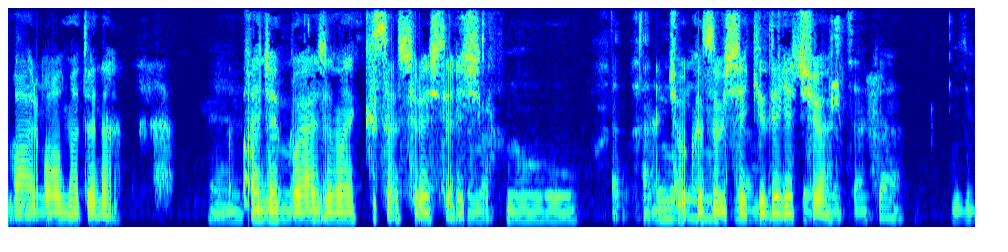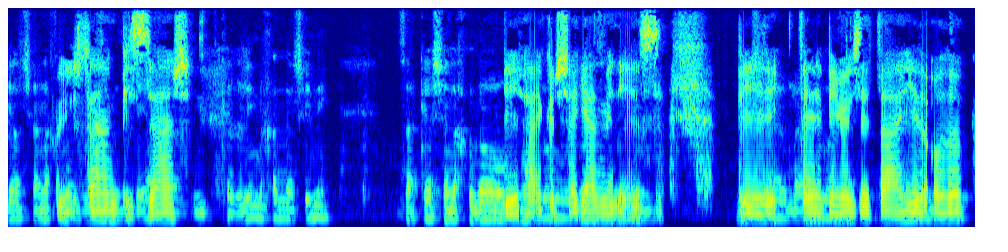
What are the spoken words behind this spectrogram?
var olmadığını ancak bu her zaman kısa süreçler için çok hızlı bir şekilde geçiyor. Bu yüzden bizler bir haykırışa gelmeliyiz. Birlikte birbirimize dahil olup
